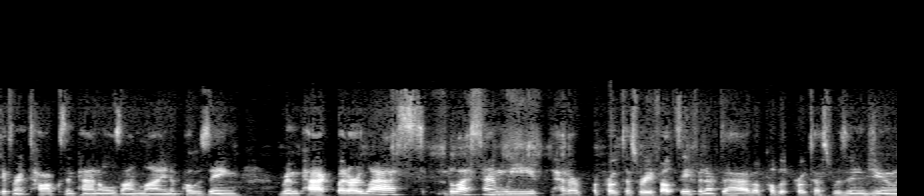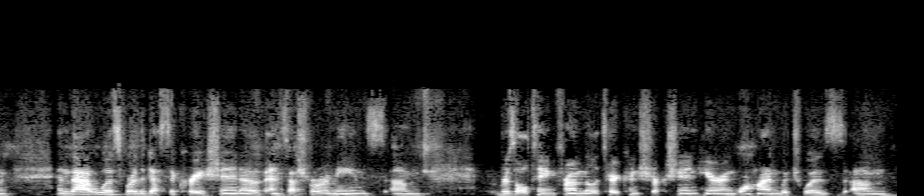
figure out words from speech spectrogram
different talks and panels online opposing RIMPAC. But our last, the last time we had our, a protest where we felt safe enough to have a public protest was in June. And that was for the desecration of ancestral remains um, resulting from military construction here in Guahan, which was um,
